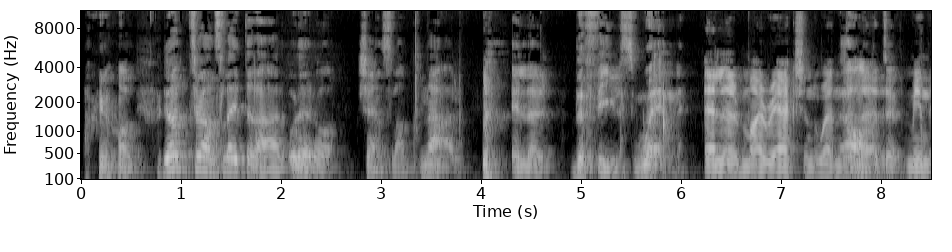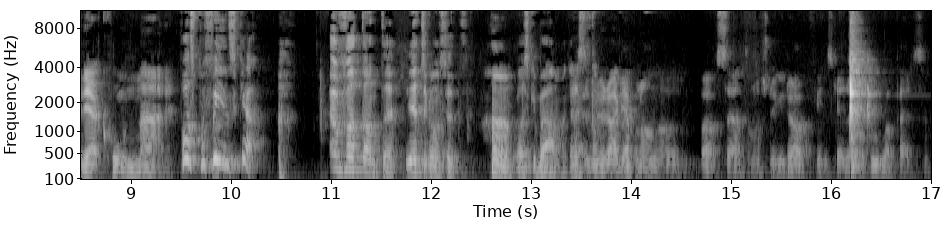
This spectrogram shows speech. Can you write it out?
Och jag, jag det här och det är då känslan när. Eller the feels when. Eller my reaction when, Ja, eller typ. min reaktion när. Fast på finska! Jag fattar inte, jättekonstigt. Huh. Jag ska börja använda Det det. du raggar på någon och bara säger att de har snygg röv på finska, det är prova pälsen.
